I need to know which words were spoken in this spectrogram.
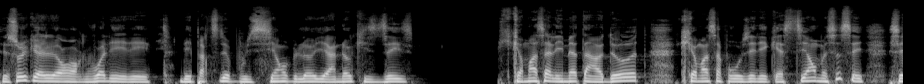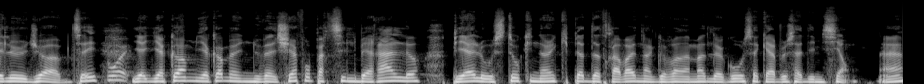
C'est sûr que là, on revoit les, les, les partis d'opposition, puis là, il y en a qui se disent qui commencent à les mettre en doute, qui commencent à poser des questions, mais ça, c'est, c'est le job, tu sais. Ouais. Il y, a, il y a comme il y a comme une nouvelle chef au Parti libéral, là, puis elle, aussitôt qu'il y en a un qui pète de travail dans le gouvernement de Legault, c'est qu'elle veut sa démission. Hein?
